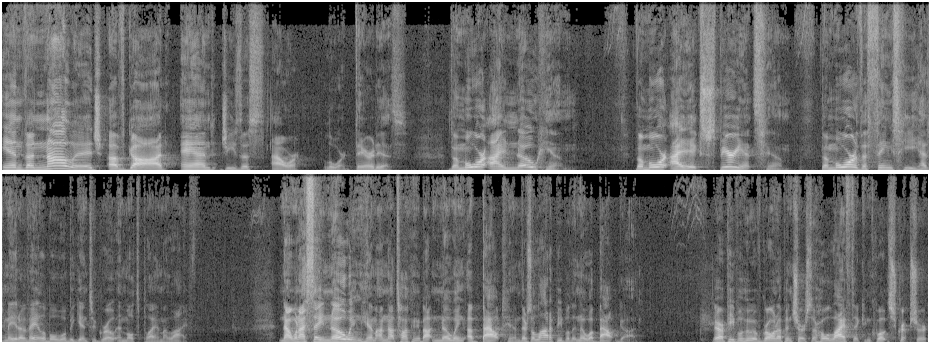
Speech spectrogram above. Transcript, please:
in the knowledge of God and Jesus our Lord. There it is. The more I know Him, the more I experience Him, the more the things He has made available will begin to grow and multiply in my life. Now, when I say knowing Him, I'm not talking about knowing about Him. There's a lot of people that know about God. There are people who have grown up in church their whole life that can quote Scripture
